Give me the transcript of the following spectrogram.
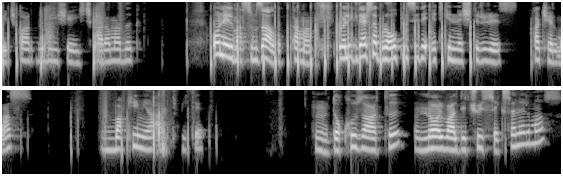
şey çıkardı. Bir şey çıkaramadık. 10 elmasımızı aldık. Tamam. Böyle giderse Brawl Pass'i de etkinleştiririz. Kaç elmas? Bakayım ya aktivite. Hmm, 9 artı normalde 280 elmas.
